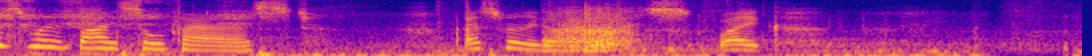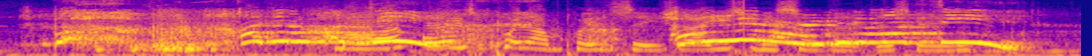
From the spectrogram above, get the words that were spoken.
this went by so fast. I swear to God, it's like. I I've always played on PlayStation. I used to be so good at this game.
